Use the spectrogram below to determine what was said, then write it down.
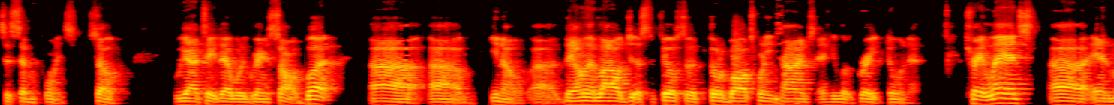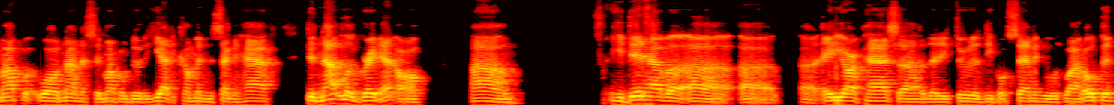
to seven points. So we got to take that with a grain of salt. But, uh, uh, you know, uh, they only allowed Justin Fields to throw the ball 20 times, and he looked great doing that. Trey Lance uh, and Mappa, well, not necessarily Mappa did. He had to come in the second half. Did not look great at all. Um, he did have a, a, a, a 80 yard pass uh, that he threw to Deebo Samuel, who was wide open.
